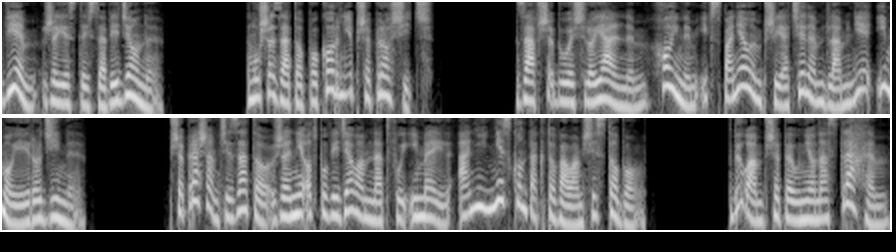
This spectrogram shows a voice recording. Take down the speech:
wiem, że jesteś zawiedziony. Muszę za to pokornie przeprosić. Zawsze byłeś lojalnym, hojnym i wspaniałym przyjacielem dla mnie i mojej rodziny. Przepraszam cię za to, że nie odpowiedziałam na twój e-mail ani nie skontaktowałam się z tobą. Byłam przepełniona strachem.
